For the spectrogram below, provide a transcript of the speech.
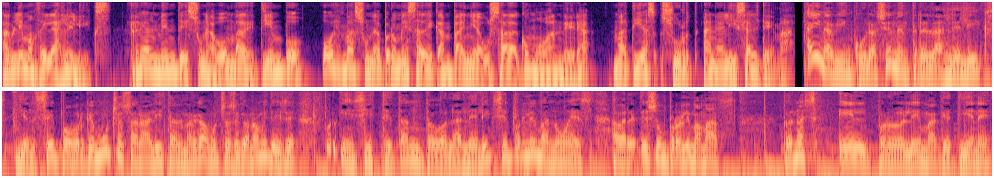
Hablemos de las LELIX. ¿Realmente es una bomba de tiempo o es más una promesa de campaña usada como bandera? Matías Surt analiza el tema. Hay una vinculación entre las LELIX y el CEPO porque muchos analistas del mercado, muchos economistas dicen, ¿por qué insiste tanto con las LELIX? Y el problema no es, a ver, es un problema más pero no es el problema que tiene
